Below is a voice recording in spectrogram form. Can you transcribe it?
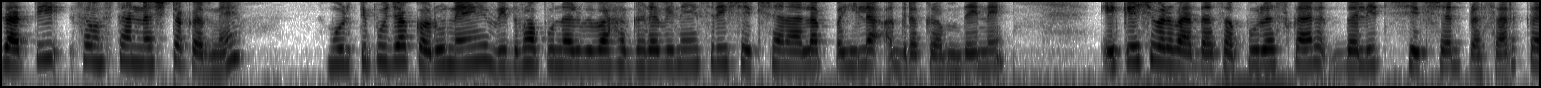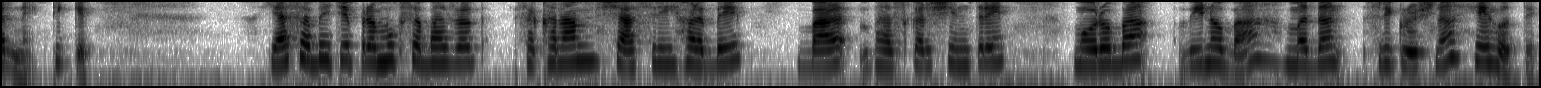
जाती संस्था नष्ट करणे मूर्तीपूजा करू नये विधवा पुनर्विवाह घडविणे स्त्री शिक्षणाला पहिला अग्रक्रम देणे एकेश्वरवादाचा पुरस्कार दलित शिक्षण प्रसार करणे. ठीक आहे. या सभेचे प्रमुख सभासद सखाराम शास्त्री हळबे बाळ भास्कर शिंत्रे मोरोबा विनोबा मदन श्रीकृष्ण हे होते.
